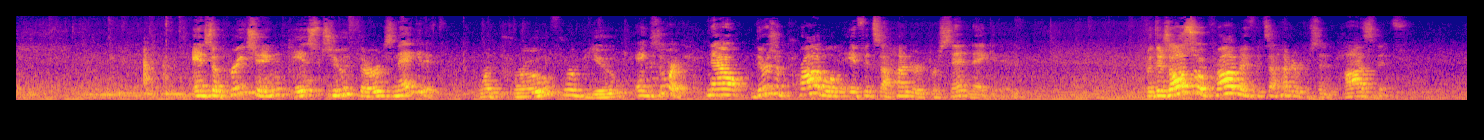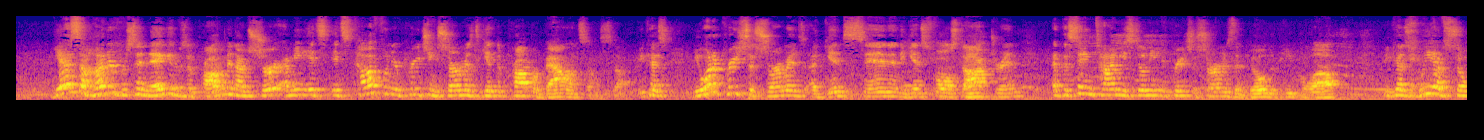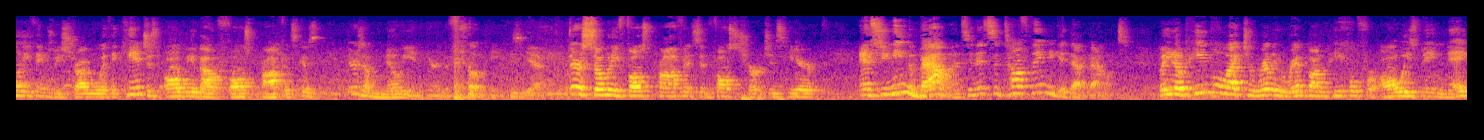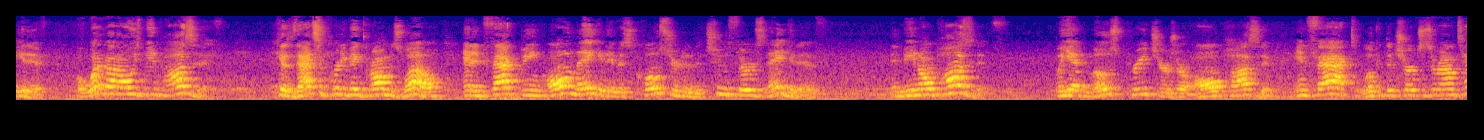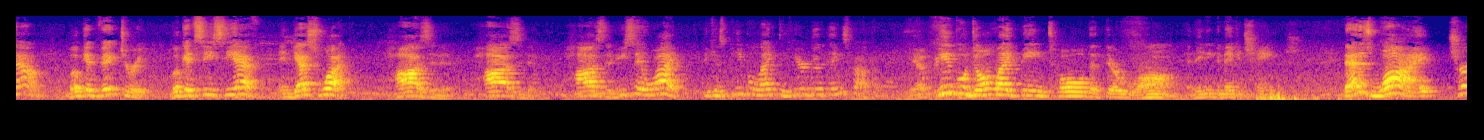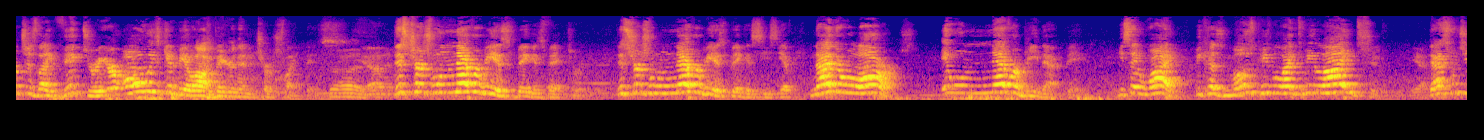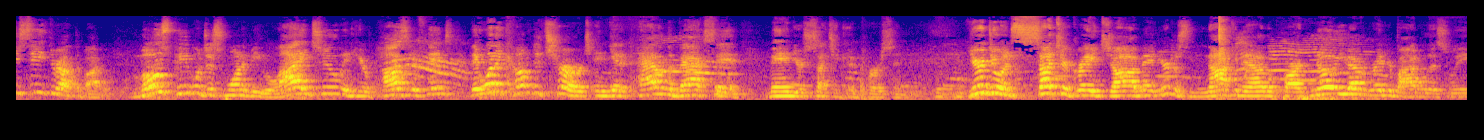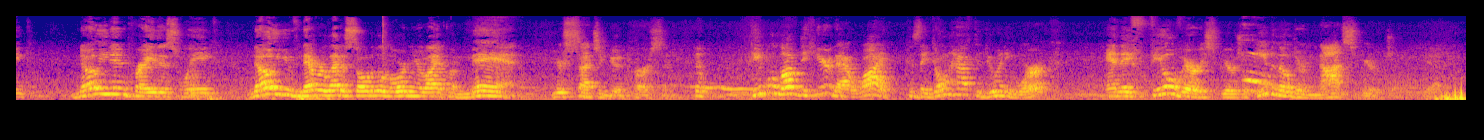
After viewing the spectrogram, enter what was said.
And so preaching is two-thirds negative. Reprove, rebuke, exhort. Now, there's a problem if it's 100% negative. But there's also a problem if it's 100% positive. Yes, 100% negative is a problem, and I'm sure, I mean, it's, it's tough when you're preaching sermons to get the proper balance on stuff. Because you want to preach the sermons against sin and against false doctrine. At the same time, you still need to preach the sermons that build the people up. Because we have so many things we struggle with. It can't just all be about false prophets, because there's a million here in the Philippines. Yeah. There are so many false prophets and false churches here. And so you need the balance, and it's a tough thing to get that balance. But you know, people like to really rip on people for always being negative. But what about always being positive? Because that's a pretty big problem as well. And in fact, being all negative is closer to the two thirds negative than being all positive. But yet, most preachers are all positive. In fact, look at the churches around town. Look at Victory. Look at CCF. And guess what? Positive, positive, positive. You say, why? Because people like to hear good things about them. Yep. People don't like being told that they're wrong and they need to make a change. That is why churches like Victory are always going to be a lot bigger than a church like this. Right. This church will never be as big as Victory. This church will never be as big as CCF. Neither will ours. It will never be that big. You say, why? Because most people like to be lied to. That's what you see throughout the Bible. Most people just want to be lied to and hear positive things. They want to come to church and get a pat on the back saying, Man, you're such a good person. You're doing such a great job, man. You're just knocking it out of the park. No, you haven't read your Bible this week. No, you didn't pray this week. No, you've never led a soul to the Lord in your life, but man, you're such a good person. People love to hear that. Why? Because they don't have to do any work and they feel very spiritual, even though they're not spiritual.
